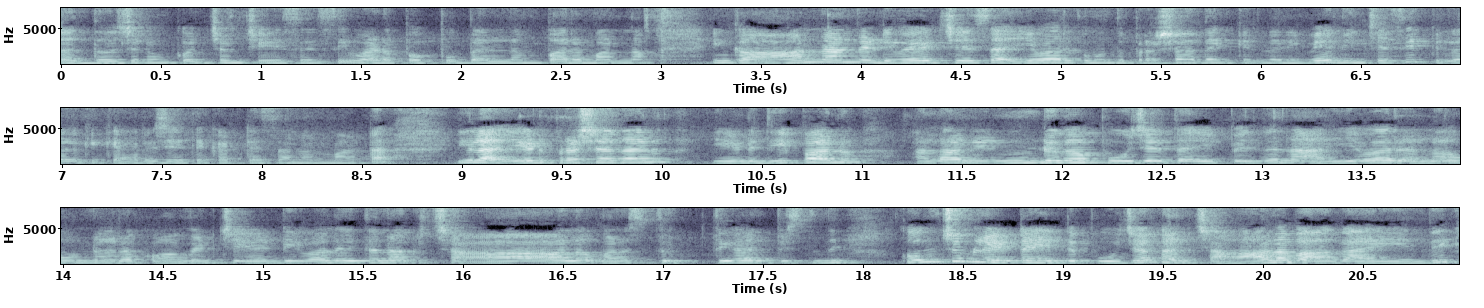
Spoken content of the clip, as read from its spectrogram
దద్దోజనం కొంచెం చేసేసి వడపప్పు బెల్లం పరమన్నం ఇంకా అన్నాన్ని డివైడ్ చేసి అయ్యవారికి ముందు ప్రసాదం కింద నివేదించేసి పిల్లలకి క్యారేజ్ అయితే కట్టేశానమాట ఇలా ఏడు ప్రసాదాలు ఏడు దీపాలు అలా నిండుగా పూజ అయితే అయిపోయింది. నా అయ్యవారు ఎలా ఉన్నారో కామెంట్ చేయండి. ఇవాళ అయితే నాకు చాలా మనసు తృప్తిగా అనిపిస్తుంది. కొంచెం లేట్ అయింది పూజ కానీ చాలా బాగా అయ్యింది.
